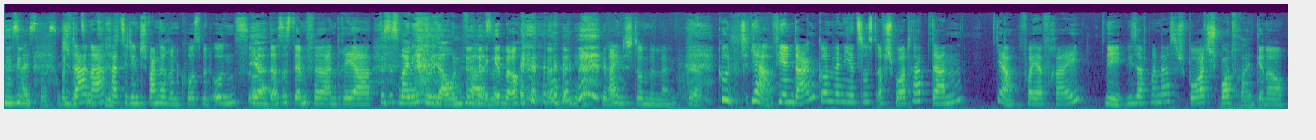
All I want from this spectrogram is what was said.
das heißt was. Ich Und danach hat sie den Schwangerenkurs mit uns. Ja. Und das ist dann für Andrea Das ist meine Cooldown-Phase. genau. genau. eine Stunde lang. Ja. Gut, ja, vielen Dank. Und wenn ihr jetzt Lust auf Sport habt, dann ja, feuerfrei. Nee, wie sagt man das? Sport. Sportfrei. Genau.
